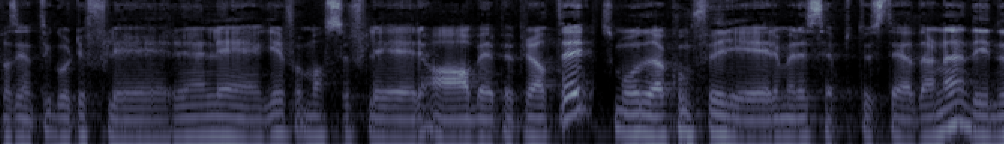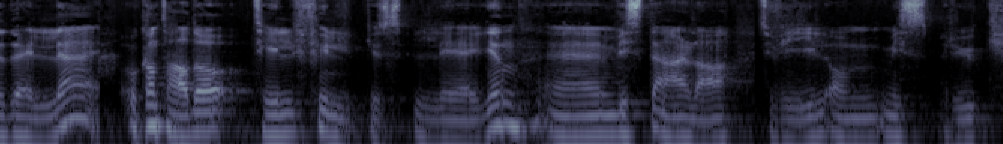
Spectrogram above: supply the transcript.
pasienter går til flere leger, får masse flere A- og B-preparater. Så må de da konferere med reseptutstederne, de individuelle, og kan ta det til fylkeslegen eh, hvis det er da tvil om misbruk.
